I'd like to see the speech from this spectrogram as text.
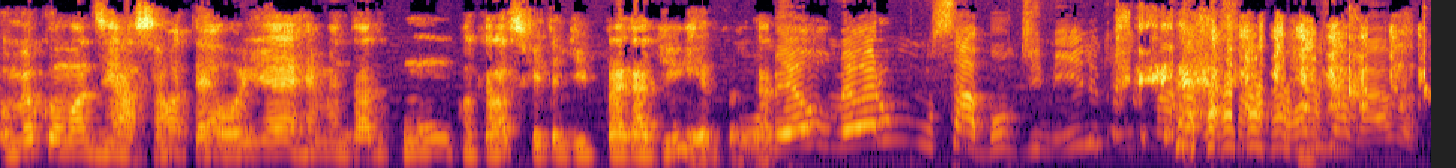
O meu comando em ação até hoje é remendado com, com aquelas fitas de pregar dinheiro, tá O ligado? meu, o meu era um sabugo de milho que e jogava.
